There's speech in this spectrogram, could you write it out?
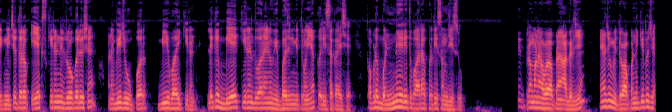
એક નીચે તરફ એ એક્સ કિરણની ડ્રો કર્યું છે અને બીજું ઉપર બી વાય કિરણ. એટલે કે બે કિરણ દ્વારા એનું વિભાજન મિત્રો અહીંયા કરી શકાય છે. તો આપણે બંને રીત વારાફરતી સમજીશું. એ પ્રમાણે હવે આપણે આગળ જઈએ. અહીંયા જો મિત્રો આપણને કીધું છે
